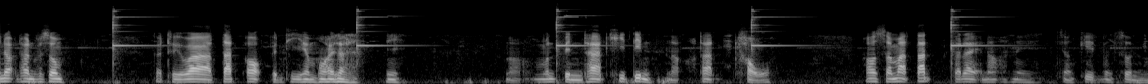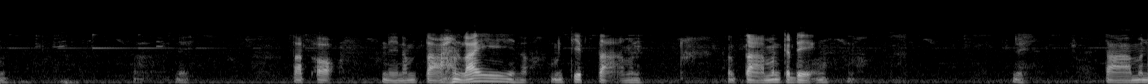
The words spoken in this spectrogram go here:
่เนาะท่านผู้ชมก็ถือว่าตัดออกเป็นทีเรียบร้อยแล้วนะนี่เนาะมันเป็นธาตุขี้ติ้นเนาะธาตุเขา เขาสามารถตัดก็ได้เนาะนี่สังเกตเบื้องส่วนนี่ตัดออกนี่น้ำตาไหลเนาะมันเจ็บตามันน้ำตามันกระเด้งนี่ตามัน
